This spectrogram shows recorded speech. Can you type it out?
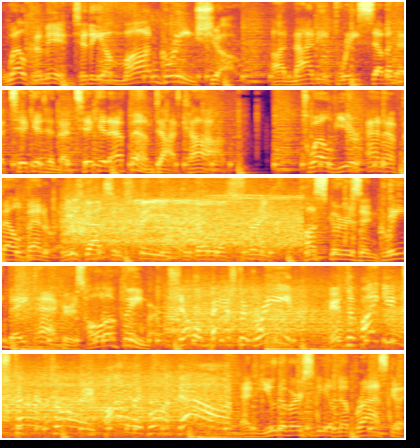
Welcome in to the Ahman Green Show on 93.7 The Ticket and theticketfm.com. 12 year NFL veteran. He's got some speed to go with strength. Huskers and Green Bay Packers Hall of Famer. Shovel pass to Green into Vikings territory. Finally brought down. And University of Nebraska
